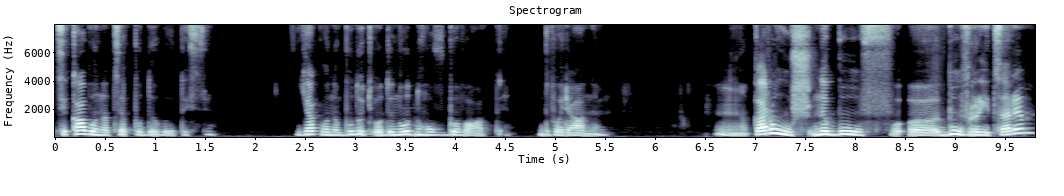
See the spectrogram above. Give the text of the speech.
цікаво на це подивитися, як вони будуть один одного вбивати, дворяни. Каруш не був, був рицарем,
